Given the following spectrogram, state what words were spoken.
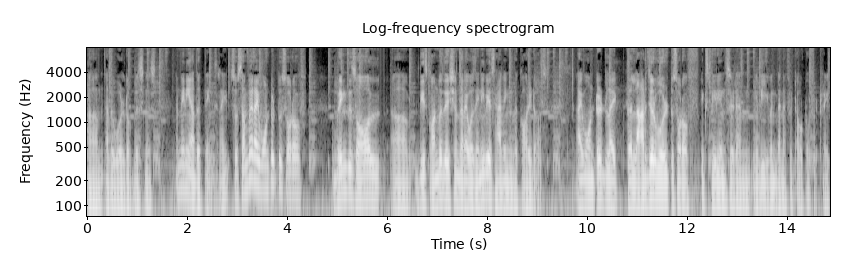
um, at the world of business and many other things, right? So somewhere I wanted to sort of bring this all uh, these conversations that I was anyways having in the corridors. I wanted like the larger world to sort of experience it and maybe even benefit out of it, right?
